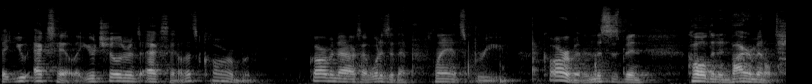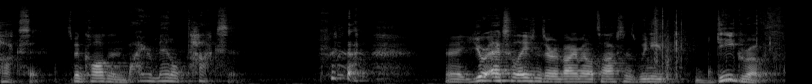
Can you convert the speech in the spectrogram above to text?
that you exhale, that your children's exhale? That's carbon. Carbon dioxide, what is it that plants breathe? Carbon. And this has been called an environmental toxin. It's been called an environmental toxin. Uh, your exhalations are environmental toxins. We need degrowth.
